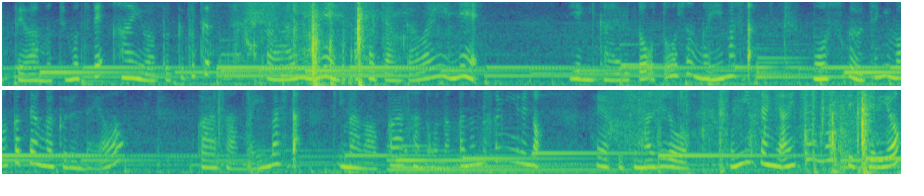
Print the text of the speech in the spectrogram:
っぺはもちもちで、範囲はぷくぷく。かわいいね。赤ちゃんかわいいね。家に帰るとお父さんが言いました。もうすぐうちにも赤ちゃんが来るんだよ。お母さんも言いました。今はお母さんのお腹の中にいるの早くしまじろうお兄ちゃんに会いたいなって言ってるよ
